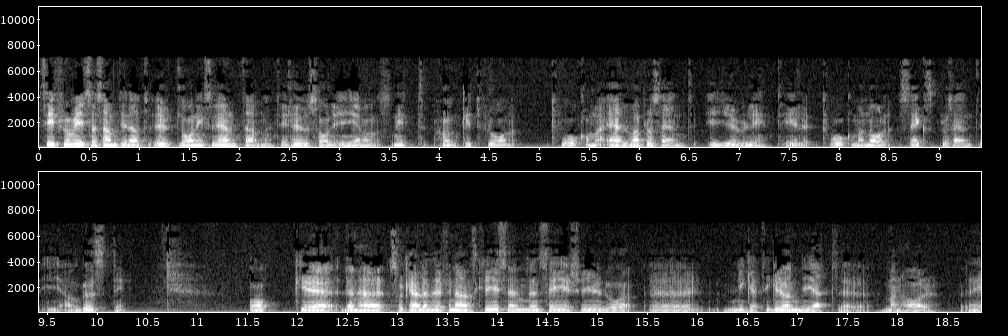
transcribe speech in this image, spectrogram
Siffror visar samtidigt att utlåningsräntan till hushåll i genomsnitt sjunkit från 2,11 procent i juli till 2,06 procent i augusti. Och och eh, den här så kallade finanskrisen den säger sig ju då eh, ligga till grund i att eh, man har eh,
